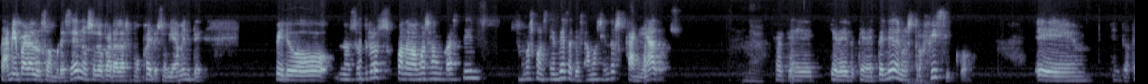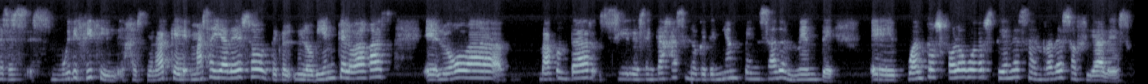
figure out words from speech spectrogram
También para los hombres, ¿eh? no solo para las mujeres, obviamente. Pero nosotros cuando vamos a un casting somos conscientes de que estamos siendo escaneados. O sea, que, que de- que depende de nuestro físico. Eh, entonces es, es muy difícil gestionar que más allá de eso, de que lo bien que lo hagas, eh, luego va, va a contar si les encajas en lo que tenían pensado en mente, eh, cuántos followers tienes en redes sociales,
